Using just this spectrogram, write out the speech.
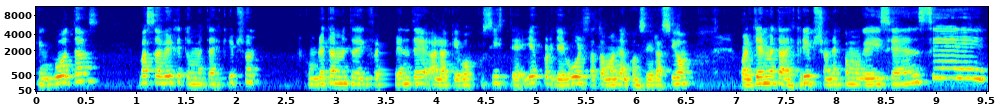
en cuotas, vas a ver que tu meta description es completamente diferente a la que vos pusiste. Y es porque Google está tomando en consideración cualquier meta description. Es como que dicen, sí,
